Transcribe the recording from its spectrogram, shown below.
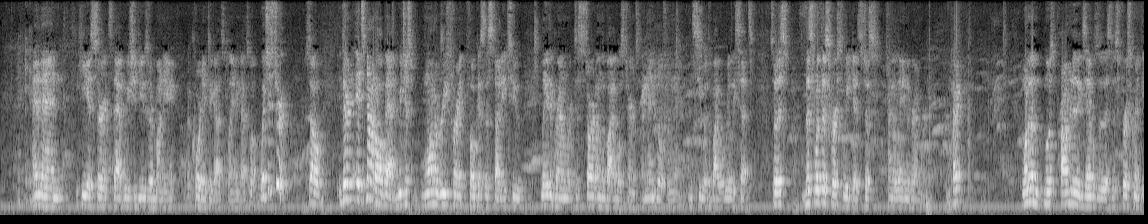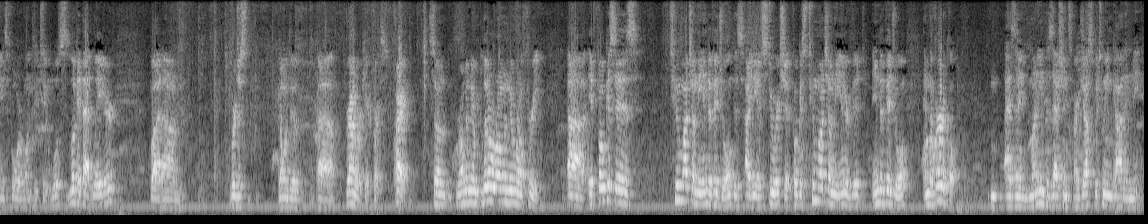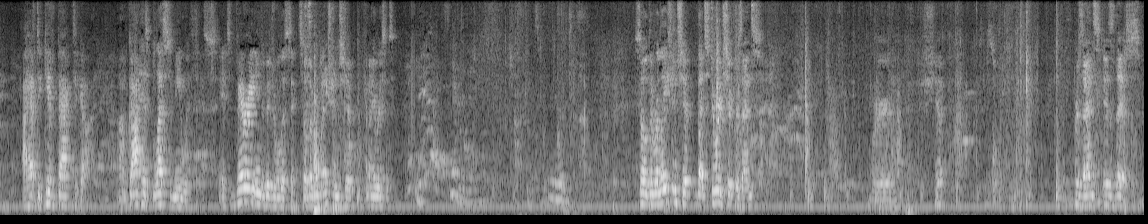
And then he asserts that we should use our money according to God's plan and God's will, which is true. So it's not all bad. We just want to refocus the study to lay the groundwork to start on the Bible's terms and then go from there and see what the Bible really says. So this, this what this first week is, just kind of laying the groundwork. Okay. One of the most prominent examples of this is 1 Corinthians 4, 1 through 2. We'll look at that later, but um, we're just going to uh, groundwork here first. All right. So Roman num- little Roman numeral three. Uh, it focuses too much on the individual. This idea of stewardship focuses too much on the individ- individual and the vertical, as in money and possessions are just between God and me. I have to give back to God. Um, God has blessed me with this. It's very individualistic. So the relationship. Can I erase this? So the relationship that stewardship presents, word ship presents is this.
